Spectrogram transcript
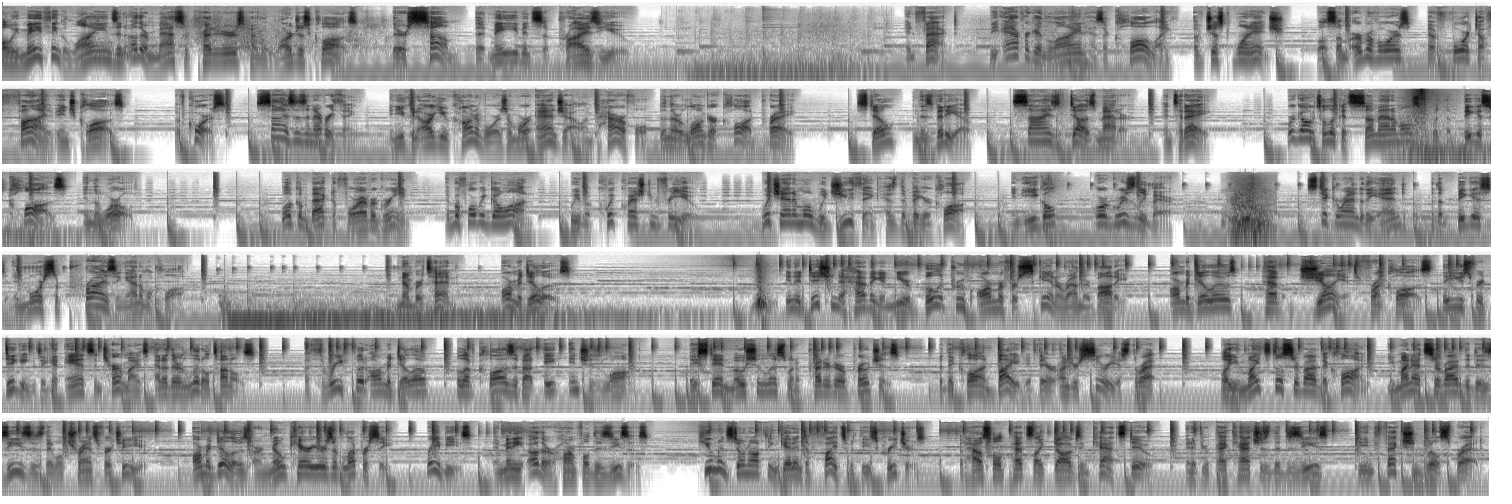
While we may think lions and other massive predators have the largest claws, there are some that may even surprise you. In fact, the African lion has a claw length of just 1 inch, while some herbivores have 4 to 5 inch claws. Of course, size isn't everything, and you can argue carnivores are more agile and powerful than their longer clawed prey. Still, in this video, size does matter, and today, we're going to look at some animals with the biggest claws in the world. Welcome back to 4 Ever Green, and before we go on, we have a quick question for you. Which animal would you think has the bigger claw? An eagle or a grizzly bear? Stick around to the end for the biggest and more surprising animal claw. Number 10. Armadillos. In addition to having a near bulletproof armor for skin around their body, armadillos have giant front claws they use for digging to get ants and termites out of their little tunnels. A 3 foot armadillo will have claws about 8 inches long. They stand motionless when a predator approaches, but they claw and bite if they are under serious threat. While you might still survive the clawing, you might not survive the diseases they will transfer to you. Armadillos are known carriers of leprosy, rabies, and many other harmful diseases. Humans don't often get into fights with these creatures, but household pets like dogs and cats do, and if your pet catches the disease, the infection will spread.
